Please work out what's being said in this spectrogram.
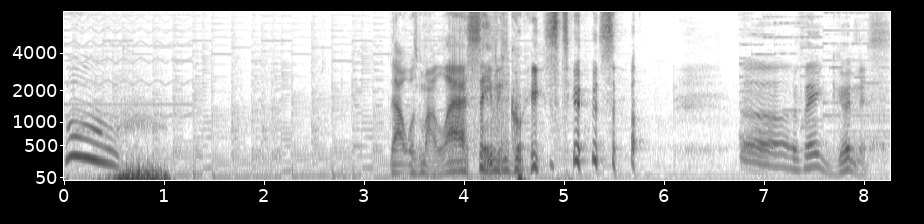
Whew. That was my last saving grace too. So, oh, thank goodness.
